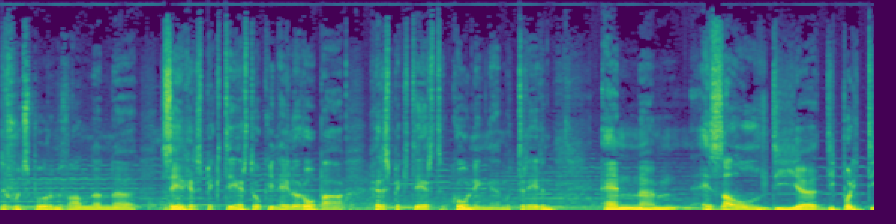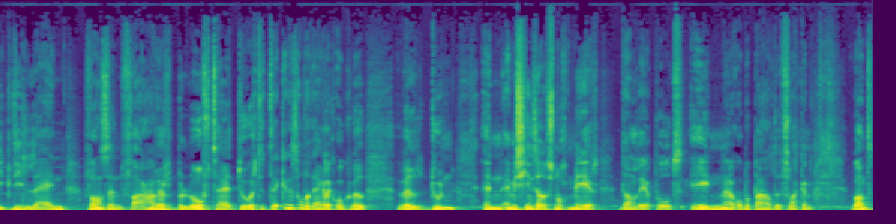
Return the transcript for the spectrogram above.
de voetsporen van een uh, zeer gerespecteerd, ook in heel Europa, gerespecteerd koning uh, moet treden. En um, hij zal die, uh, die politiek, die lijn van zijn vader, belooft hij door te trekken. En zal dat eigenlijk ook wel, wel doen. En, en misschien zelfs nog meer dan Leopold I uh, op bepaalde vlakken. Want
